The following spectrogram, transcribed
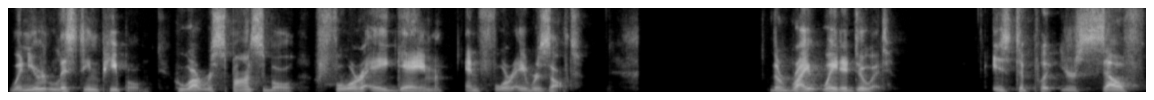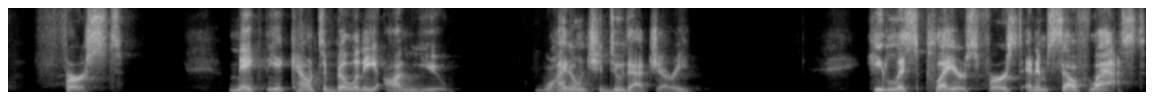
When you're listing people who are responsible for a game and for a result, the right way to do it is to put yourself first. Make the accountability on you. Why don't you do that, Jerry? he lists players first and himself last.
